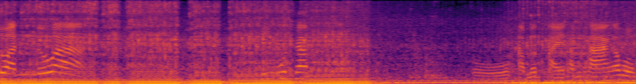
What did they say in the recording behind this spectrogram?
ด่วนหรือว่าพี่วุฒิครับ โอ้ขับรถไถทำทางครับผม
